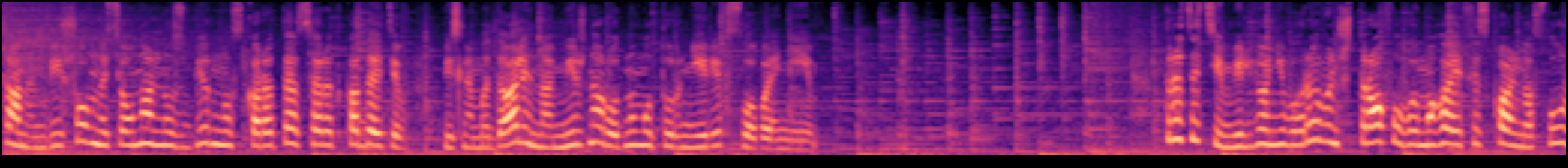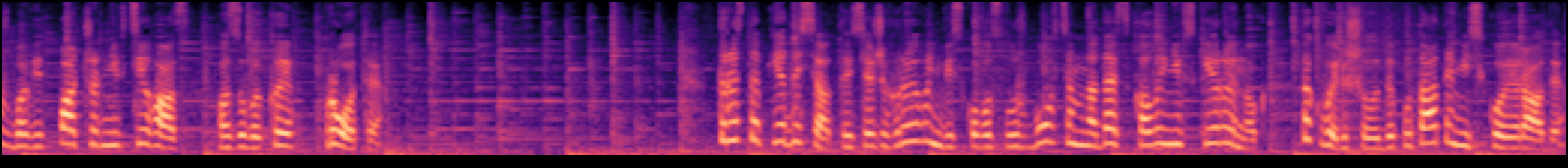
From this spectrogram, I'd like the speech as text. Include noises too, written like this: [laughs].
Чернівчанин війшов в національну збірну з карате серед кадетів після медалі на міжнародному турнірі в Словенії. 37 мільйонів гривень штрафу вимагає фіскальна служба від ПАД «Чернівцігаз». Газовики проти. 350 тисяч гривень військовослужбовцям надасть Калинівський ринок. Так вирішили депутати міської ради.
